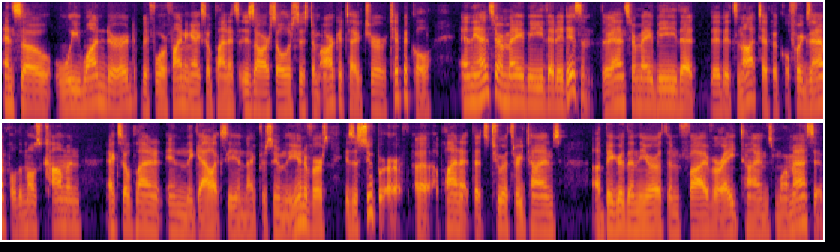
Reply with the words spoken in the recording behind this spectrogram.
and so we wondered before finding exoplanets is our solar system architecture typical And the answer may be that it isn't. The answer may be that, that it's not typical. For example, the most common exoplanet in the galaxy, and I presume the universe, is a super Earth, a, a planet that's two or three times uh, bigger than the Earth and five or eight times more massive.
